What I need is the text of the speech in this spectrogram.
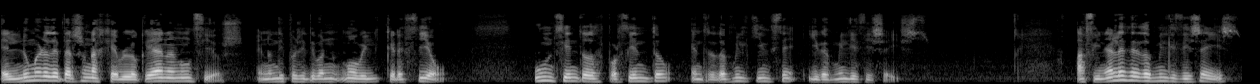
el número de personas que bloquean anuncios en un dispositivo móvil creció un 102% entre 2015 y 2016. A finales de 2016,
